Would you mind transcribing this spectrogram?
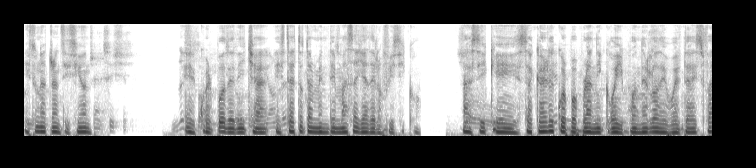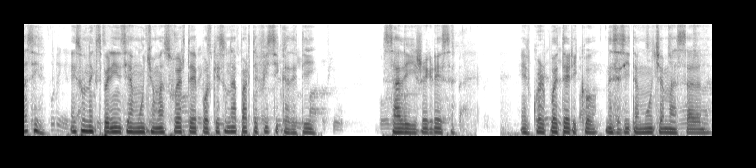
es una transición. El cuerpo de dicha está totalmente más allá de lo físico. Así que sacar el cuerpo pránico y ponerlo de vuelta es fácil. Es una experiencia mucho más fuerte porque es una parte física de ti. Sale y regresa. El cuerpo etérico necesita mucha más sadhana.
